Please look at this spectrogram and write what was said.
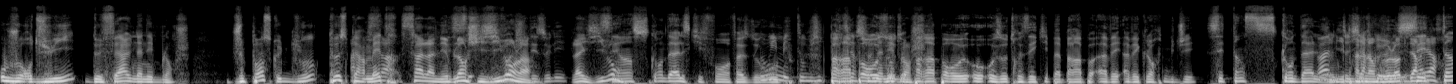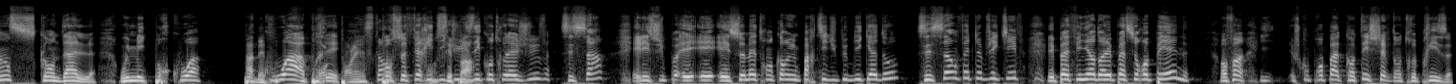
aujourd'hui de faire une année blanche. Je pense que Lyon peut se Ah, mais permettre. Ça, ça, l'année Mais blanche, c'est- ils y vont là. Désolé. Là, ils y C'est vont. un scandale ce qu'ils font en face de oui, groupe. mais t'es obligé de par rapport, aux autres, par rapport aux, autres équipes, par rapport avec, avec leur budget. C'est un scandale. Mais. C'est un scandale. Oui, mais pourquoi Ah, ben, Pourquoi après Pour, pour l'instant. Pour se faire ridiculiser contre la Juve C'est ça et, les suppo- et, et- et se mettre encore une partie du public à dos C'est ça en fait l'objectif Et pas finir dans les places européennes Enfin, je comprends pas, quand t'es chef d'entreprise,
